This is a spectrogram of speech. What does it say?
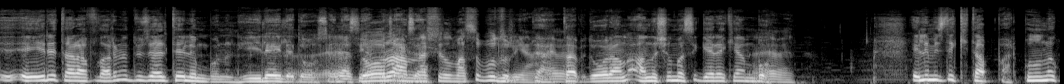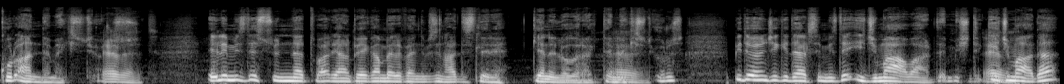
e, eğri taraflarını düzeltelim bunun hileyle de olsa. Evet, doğru anlaşılması budur yani. Yani evet. Tabii doğru an- anlaşılması gereken bu. Evet. Elimizde kitap var. Bununla Kur'an demek istiyoruz. Evet. Elimizde sünnet var. Yani Peygamber Efendimizin hadisleri genel olarak demek Evet. istiyoruz. Bir de önceki dersimizde icma var demiştik. Evet. İcma da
